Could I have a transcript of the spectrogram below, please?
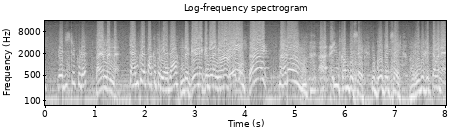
ஏய் ரெஜிஸ்டர் கூட. டைம் என்ன? டைம் கூட பார்க்க தெரியாதா? இந்த கேலி கிண்டல் அங்க வேணா ஏய் madam you come this side you go that side அறிவு கிட்டவனே.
